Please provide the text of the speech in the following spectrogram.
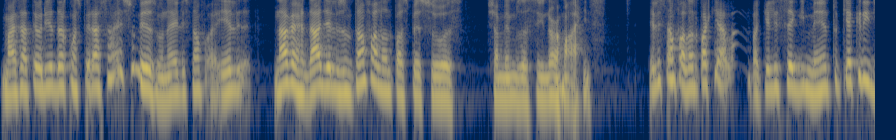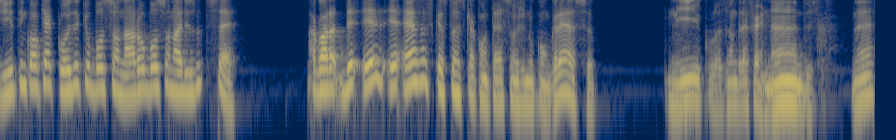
Mas a teoria da conspiração é isso mesmo, né? Eles estão, ele, na verdade, eles não estão falando para as pessoas, chamemos assim, normais. Eles estão falando para aquela, para aquele segmento que acredita em qualquer coisa que o Bolsonaro ou o bolsonarismo disser. Agora, de- e- e- essas questões que acontecem hoje no Congresso, Nicolas, André Fernandes, né?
